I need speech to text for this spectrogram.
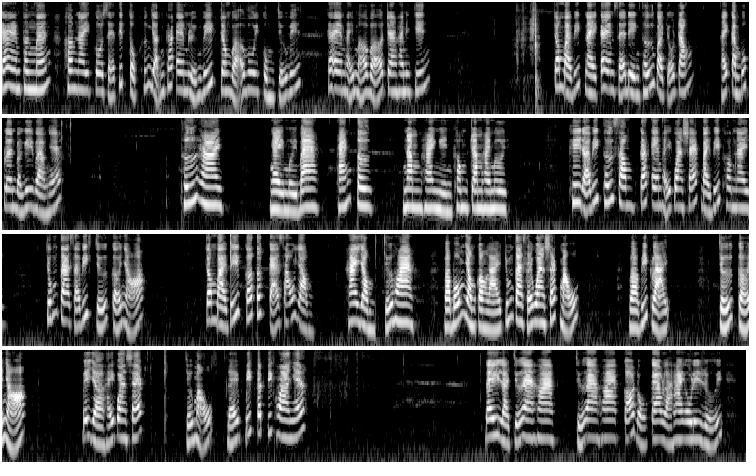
Các em thân mến, hôm nay cô sẽ tiếp tục hướng dẫn các em luyện viết trong vở vui cùng chữ viết. Các em hãy mở vở trang 29. Trong bài viết này các em sẽ điền thứ vào chỗ trống. Hãy cầm bút lên và ghi vào nhé. Thứ hai, ngày 13 tháng 4 năm 2020. Khi đã viết thứ xong, các em hãy quan sát bài viết hôm nay. Chúng ta sẽ viết chữ cỡ nhỏ. Trong bài viết có tất cả 6 dòng, hai dòng chữ hoa và bốn dòng còn lại chúng ta sẽ quan sát mẫu và viết lại chữ cỡ nhỏ. Bây giờ hãy quan sát chữ mẫu để biết cách viết hoa nhé. Đây là chữ A hoa. Chữ A hoa có độ cao là 2 ô ly rưỡi,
